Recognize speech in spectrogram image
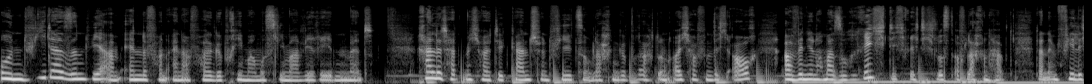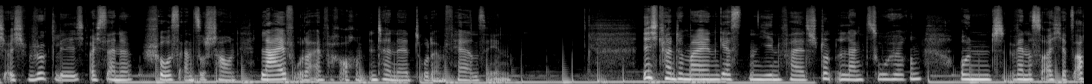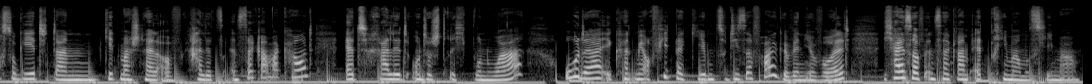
Und wieder sind wir am Ende von einer Folge Prima Muslima, wir reden mit. Khalid hat mich heute ganz schön viel zum Lachen gebracht und euch hoffentlich auch. Aber wenn ihr nochmal so richtig, richtig Lust auf Lachen habt, dann empfehle ich euch wirklich, euch seine Shows anzuschauen. Live oder einfach auch im Internet oder im Fernsehen. Ich könnte meinen Gästen jedenfalls stundenlang zuhören und wenn es euch jetzt auch so geht, dann geht mal schnell auf Khalids Instagram-Account at khalid-bonoir oder ihr könnt mir auch Feedback geben zu dieser Folge, wenn ihr wollt. Ich heiße auf Instagram at primamuslima.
